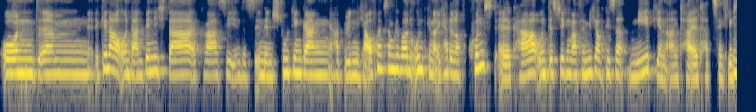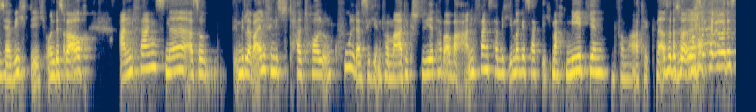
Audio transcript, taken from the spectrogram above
und ähm, genau, und dann bin ich da quasi in, das, in den Studiengang, hab, bin ich aufmerksam geworden und genau, ich hatte noch Kunst-LK und deswegen war für mich auch dieser Medienanteil tatsächlich mhm. sehr wichtig. Und es war auch anfangs, ne, also mittlerweile finde ich es total toll und cool, dass ich Informatik studiert habe, aber anfangs habe ich immer gesagt, ich mache Medieninformatik. Ne? Also das war immer so, ich habe immer das,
